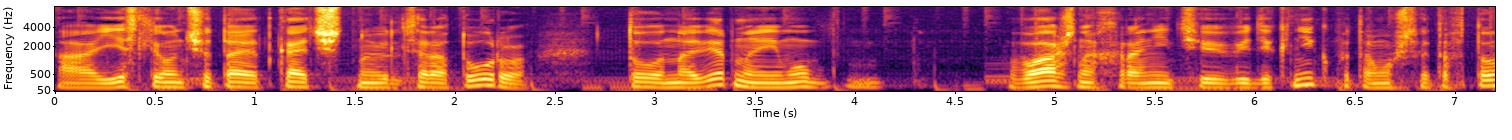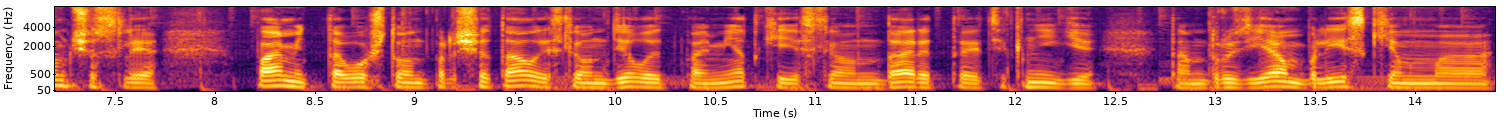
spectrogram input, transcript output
А если он читает качественную литературу, то, наверное, ему важно хранить ее в виде книг, потому что это в том числе память того, что он прочитал, если он делает пометки, если он дарит эти книги там, друзьям, близким э,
